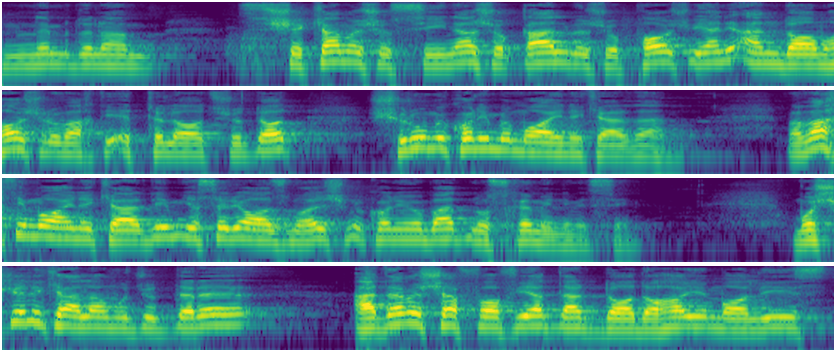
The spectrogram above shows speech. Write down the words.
نمی‌دونم شکمش و سینهش و قلبش و پاش یعنی اندامهاش رو وقتی اطلاعات شد داد شروع می‌کنیم به معاینه کردن. و وقتی معاینه کردیم یه سری آزمایش می‌کنیم و بعد نسخه می‌نویسیم. مشکلی که الان وجود داره عدم شفافیت در داده های مالی است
